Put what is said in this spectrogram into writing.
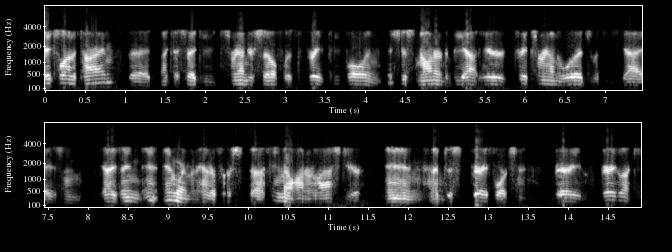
takes a lot of time, but like I said, you surround yourself with great people, and it's just an honor to be out here traipsing around the woods with these guys and guys and, and, and women. I had our first uh, female hunter last year, and I'm just very fortunate, very very lucky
